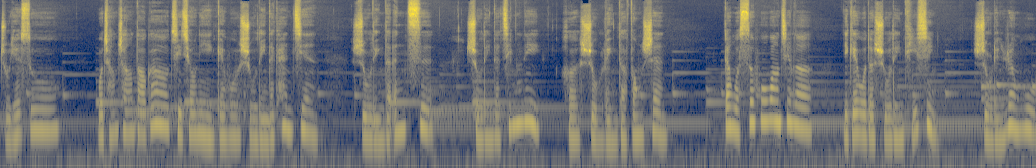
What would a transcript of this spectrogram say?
主耶稣，我常常祷告祈求你给我属灵的看见、属灵的恩赐。属灵的经历和属灵的丰盛，但我似乎忘记了你给我的属灵提醒、属灵任务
